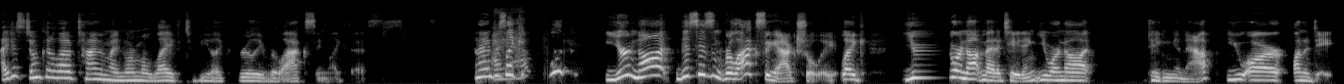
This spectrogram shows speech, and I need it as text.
I just don't get a lot of time in my normal life to be like really relaxing like this. And I'm just I like, have- look, you're not, this isn't relaxing actually. Like, you are not meditating. You are not taking a nap. You are on a date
